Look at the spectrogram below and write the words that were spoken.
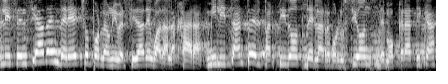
licenciada en Derecho por la Universidad de Guadalajara, militante del Partido de la Revolución Democrática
